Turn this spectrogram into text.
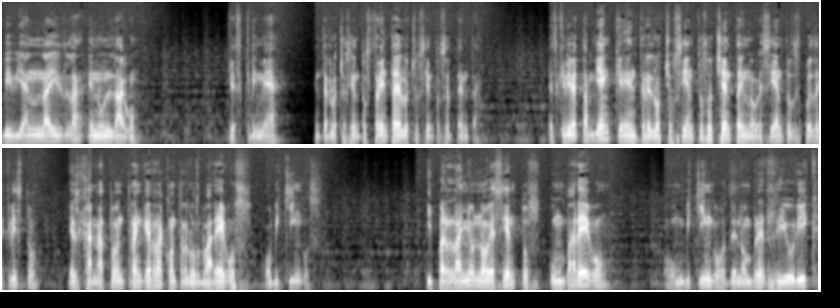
vivía en una isla en un lago, que es Crimea, entre el 830 y el 870. Escribe también que entre el 880 y 900 después de Cristo, el Janato entra en guerra contra los varegos o vikingos. Y para el año 900, un varego o un vikingo de nombre Riurik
